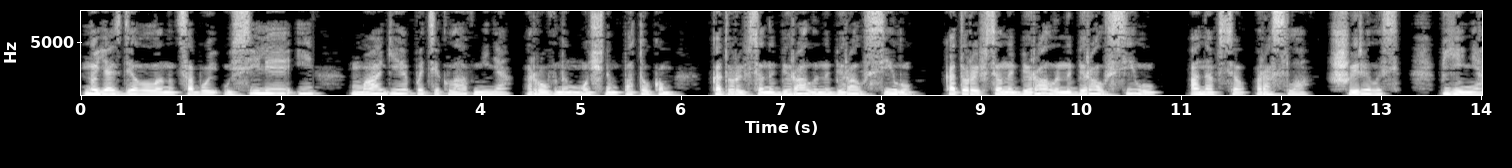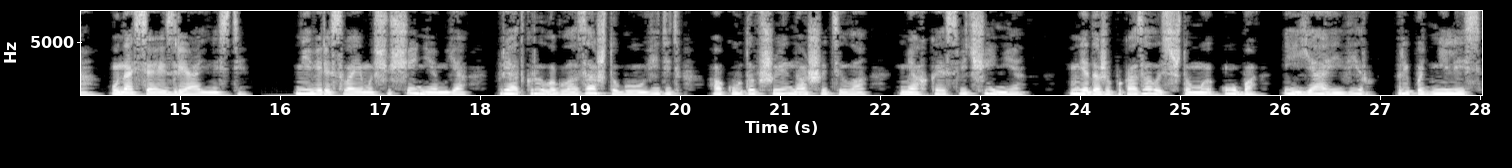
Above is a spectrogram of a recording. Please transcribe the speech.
Но я сделала над собой усилие, и магия потекла в меня ровным мощным потоком, который все набирал и набирал силу, который все набирал и набирал силу. Она все росла, ширилась, пьяня, унося из реальности. Не веря своим ощущениям, я приоткрыла глаза, чтобы увидеть окутавшие наши тела мягкое свечение, мне даже показалось, что мы оба, и я, и Вир, приподнялись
